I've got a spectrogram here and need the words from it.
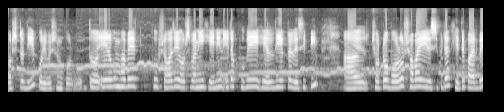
ওটসটা দিয়ে পরিবেশন করব। তো এরকমভাবে খুব সহজেই ওটস বানিয়ে খেয়ে নিন। এটা খুবই হেলদি একটা রেসিপি আর ছোট, বড় সবাই এই রেসিপিটা খেতে পারবে।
